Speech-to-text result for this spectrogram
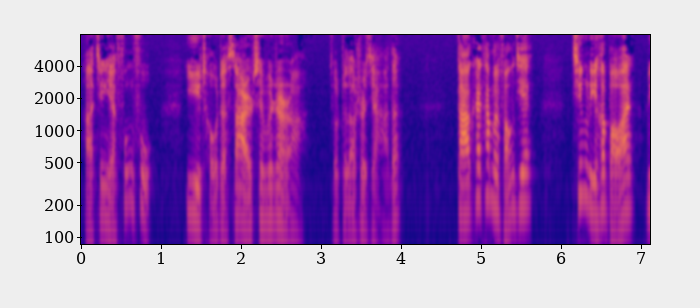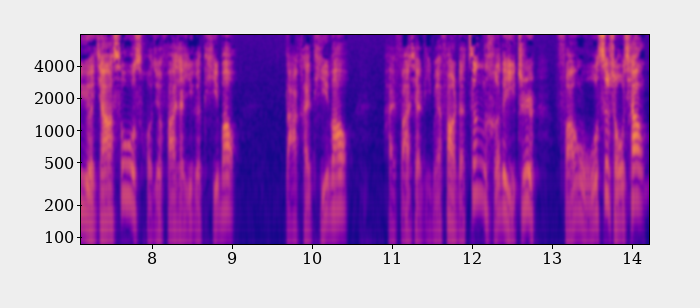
啊，经验丰富，一瞅这仨人身份证啊，就知道是假的。打开他们房间，经理和保安略加搜索，就发现一个提包。打开提包，还发现里面放着曾和的一支仿五四手枪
